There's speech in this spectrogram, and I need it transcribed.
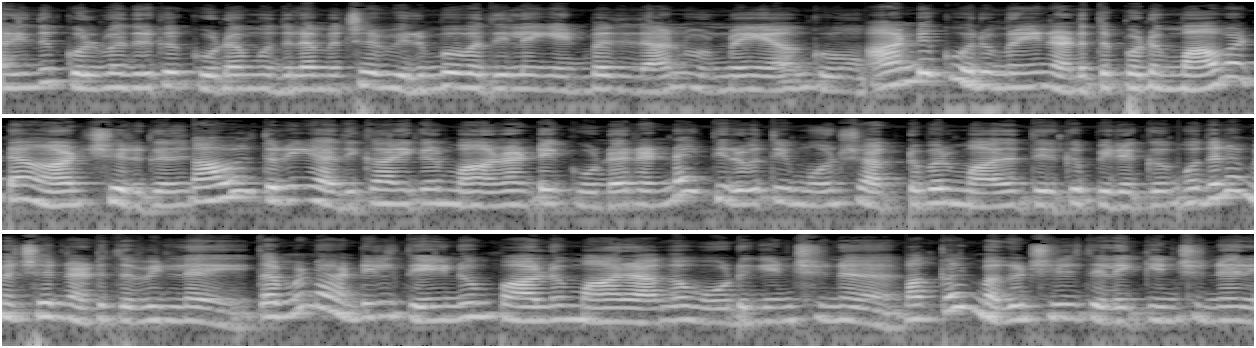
அறிந்து கொள்வதற்கு கூட முதலமைச்சர் விரும்புவதில்லை என்பதுதான் உண்மையாகும். ஆண்டுக்கு ஒரு முறை நடத்தப்படும் மாவட்ட ஆட்சியர்கள் காவல்துறை அதிகாரிகள் மாநாட்டை கூட இரண்டாயிரத்தி இருபத்தி மூன்று அக்டோபர் மாதத்திற்கு பிறகு முதலமைச்சர் நடத்தவில்லை. தமிழ்நாட்டில் தேனும் பாலும் மாறாக ஓடுகின்றன. மக்கள் மகிழ்ச்சியில் திளைக்கின்றனர்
